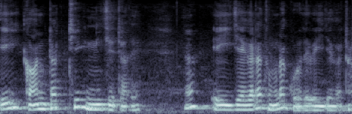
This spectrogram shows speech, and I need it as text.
এই কানটা ঠিক নিচেটাতে। হ্যাঁ? এই জায়গাটা তোমরা করে দেবে, এই জায়গাটা।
